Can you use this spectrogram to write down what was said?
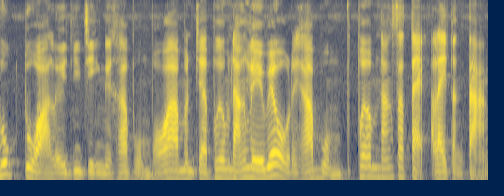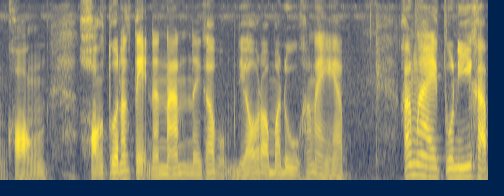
ทุกตัวเลยจริงๆนะครับผมเพราะว่ามันจะเพิ่มทั้งเลเวลนะครับผมเพิ่มทั้งสแต็กอะไรต่างๆ ของของตัวนักเตะนั้นๆนะครับผมเดี๋ยวเรามาดูข้างในครับ ข้างในตัวนี้ครับ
